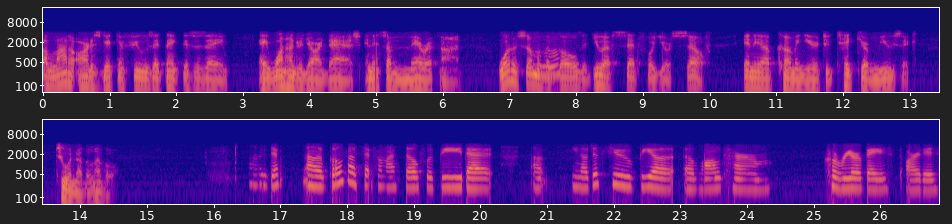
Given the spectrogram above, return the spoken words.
a lot of artists get confused, they think this is a a 100 yard dash, and it's a marathon. What are some of the Mhm. goals that you have set for yourself in the upcoming year to take your music to another level? Uh, def- uh, goals I've set for myself would be that, uh, you know, just to be a, a long term career based artist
